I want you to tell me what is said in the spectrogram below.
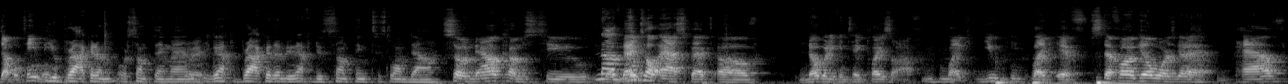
double team him. you bracket him or something, man. Right. You're gonna have to bracket him. You're gonna have to do something to slow him down. so now comes to Now- the mental aspect of nobody can take plays off. Mm-hmm. Like you, like if Stephon Gilmore is going to have,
